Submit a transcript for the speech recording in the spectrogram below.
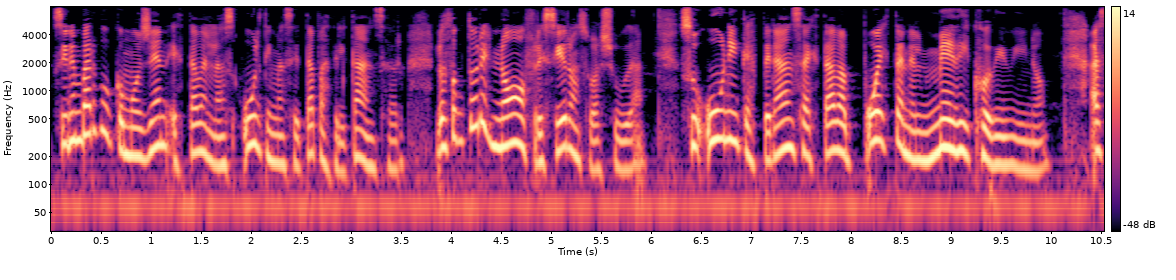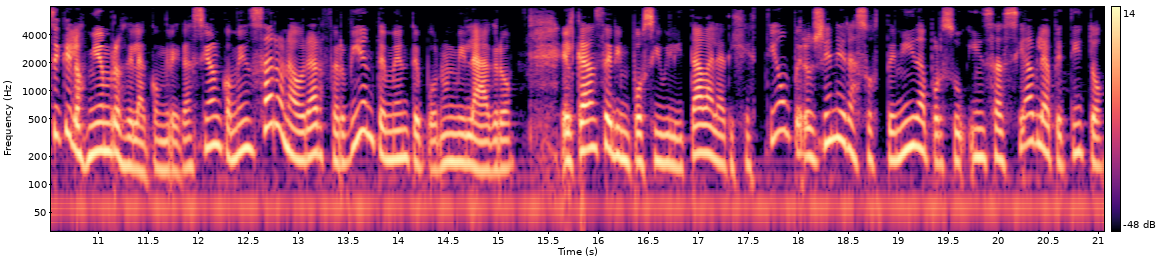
Sin embargo, como Jen estaba en las últimas etapas del cáncer, los doctores no ofrecieron su ayuda. Su única esperanza estaba puesta en el médico divino. Así que los miembros de la congregación comenzaron a orar fervientemente por un milagro. El cáncer imposibilitaba la digestión, pero Jen era sostenida por su insaciable apetito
